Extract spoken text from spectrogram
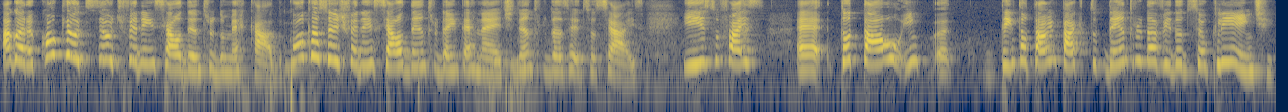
Agora, qual que é o seu diferencial dentro do mercado? Qual que é o seu diferencial dentro da internet, dentro das redes sociais? E isso faz é, total é, tem total impacto dentro da vida do seu cliente.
